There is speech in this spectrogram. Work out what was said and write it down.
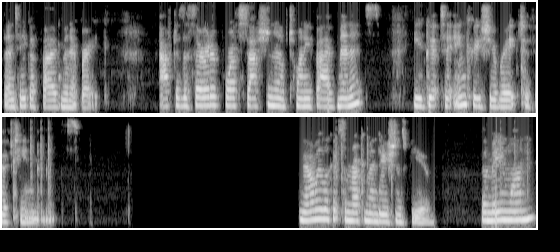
then take a five minute break. After the third or fourth session of 25 minutes, you get to increase your break to 15 minutes. Now we look at some recommendations for you. The main one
